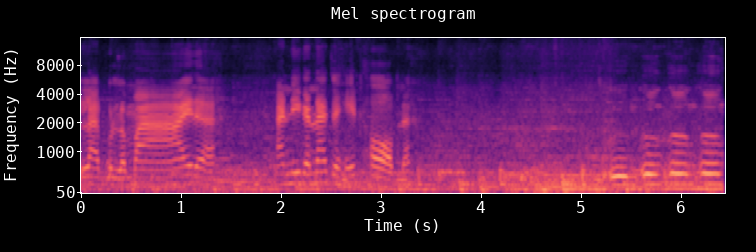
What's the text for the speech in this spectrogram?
ตลาดผลไม้นะอันนี้ก็น่าจะเห็ดหอมนะ อึงอึงอึงอึง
